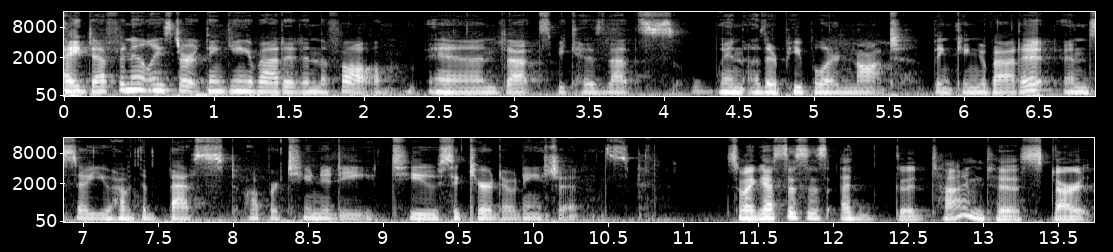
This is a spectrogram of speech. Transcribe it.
I definitely start thinking about it in the fall. And that's because that's when other people are not thinking about it. And so you have the best opportunity to secure donations. So I guess this is a good time to start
